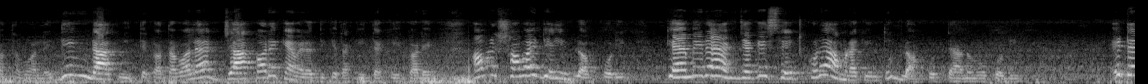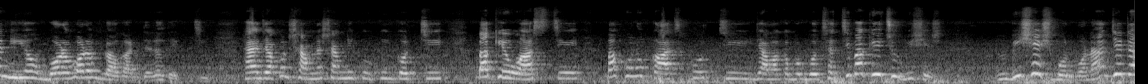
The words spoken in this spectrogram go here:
কথা বলে দিন রাত মিথ্যে কথা বলে আর যা করে ক্যামেরার দিকে তাকিয়ে তাকিয়ে করে। আমরা সবাই ডেলি ব্লগ করি। ক্যামেরা এক জায়গায় সেট করে আমরা কিন্তু ব্লগ করতে আরম্ভ করি। এটা নিয়ম, বড় বড় ব্লগারদেরও দেখছি। হ্যাঁ যখন সামনাসামনি কুকিং করছি বা কেউ আসছে বা কোনো কাজ করছি জামা কাপড় গোছাচ্ছি বা কিছু বিশেষ বিশেষ বলব না, যেটা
